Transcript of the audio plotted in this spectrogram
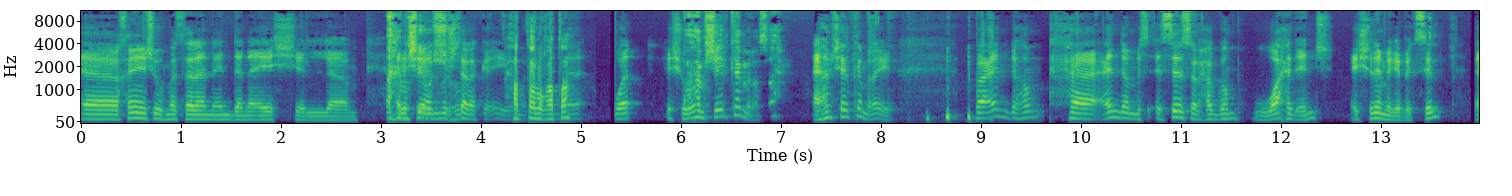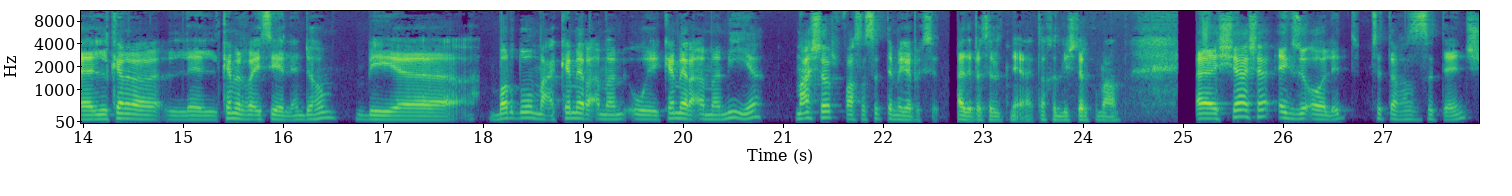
آه خلينا نشوف مثلا عندنا إيش ال- أهم شيء الاشياء؟ المشتركه إيه حطوا له غطاء؟ إيش هو؟ أهم شيء الكاميرا صح؟ أهم شيء الكاميرا اي فعندهم آه، عندهم ال sensor حقهم 1 إنش 20 ميجا بكسل. آه، الكاميرا الكاميرا الرئيسية اللي عندهم آه، برضو مع كاميرا أمام وكاميرا أمامية 12.6 ميجا بكسل. هذه بس الاثنين أعتقد اللي اشتركوا معهم. الشاشة IGZO OLED 6.6 إنش.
